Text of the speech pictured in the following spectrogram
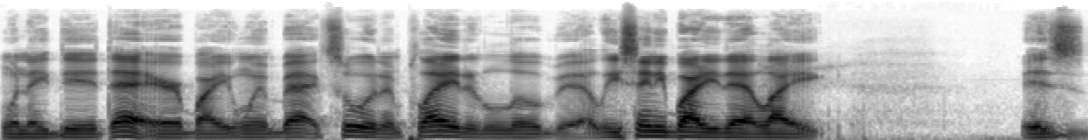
when they did that, everybody went back to it and played it a little bit. At least anybody that like is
